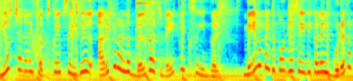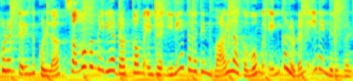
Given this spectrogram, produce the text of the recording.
நியூஸ் சேனலை சப்ஸ்கிரைப் செய்து அருகில் உள்ள பெல் பட்டனை கிளிக் செய்யுங்கள். மேலும் இது போன்ற செய்திகளை உடனுக்குடன் தெரிந்து கொள்ள சமூக மீடியா டாட் காம் என்ற இணையதளத்தின் வாயிலாகவும் எங்களுடன் இணைந்திருங்கள்.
